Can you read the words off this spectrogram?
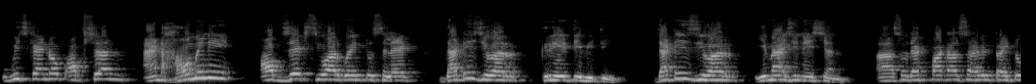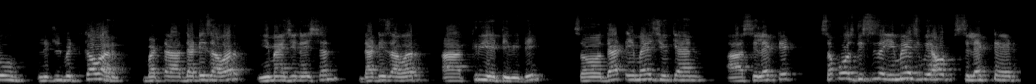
which kind of option and how many objects you are going to select, that is your creativity. That is your imagination. Uh, so that part also I will try to little bit cover, but uh, that is our imagination. That is our uh, creativity. So that image you can uh, select it. Suppose this is the image we have selected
